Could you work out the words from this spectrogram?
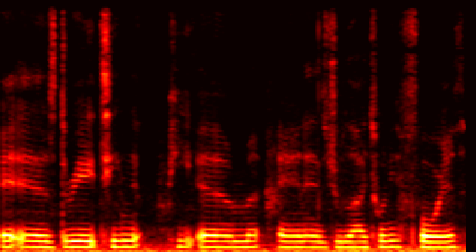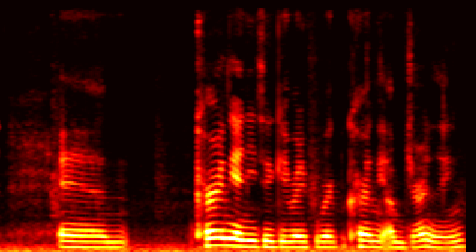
It is 3.18 p.m. and it's July 24th. And currently I need to get ready for work, but currently I'm journaling.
